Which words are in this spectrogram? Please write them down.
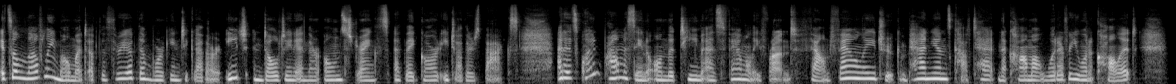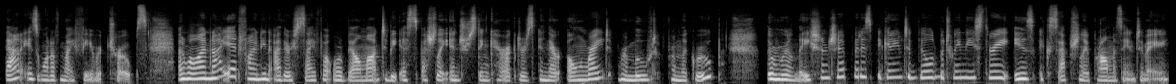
It's a lovely moment of the three of them working together, each indulging in their own strengths as they guard each other's backs. And it's quite promising on the team as family front. Found family, true companions, quartet, nakama, whatever you want to call it. That is one of my favorite tropes. And while I'm not yet finding either Sypha or Belmont to be especially interesting characters in their own right, removed from the group, the relationship that is beginning to build between these three is exceptional exceptionally promising to me.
